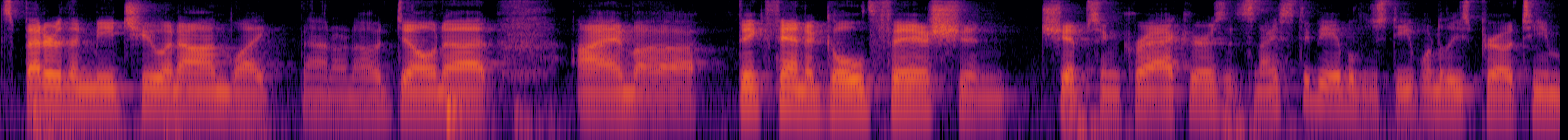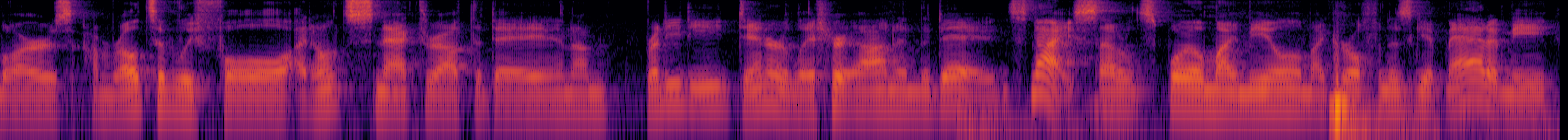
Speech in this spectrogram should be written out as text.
It's better than me chewing on like I don't know a donut. I'm a big fan of goldfish and chips and crackers. It's nice to be able to just eat one of these protein bars. I'm relatively full. I don't snack throughout the day, and I'm ready to eat dinner later on in the day. It's nice. I don't spoil my meal, and my girlfriend doesn't get mad at me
